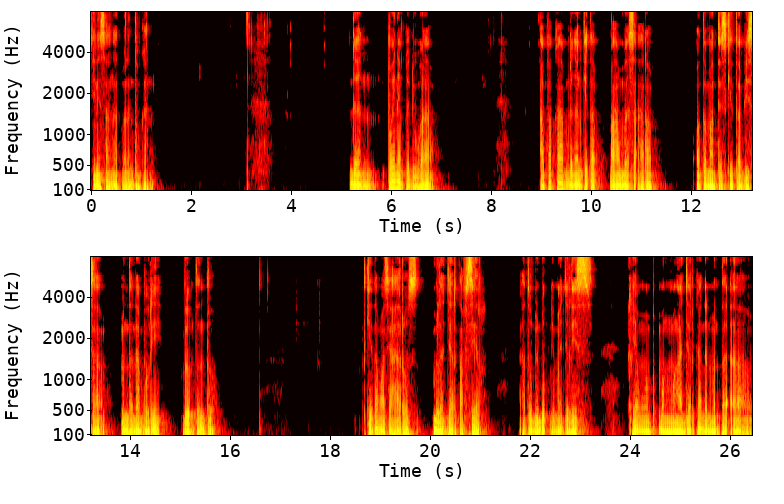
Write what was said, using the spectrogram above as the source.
Ini sangat menentukan. Dan poin yang kedua, apakah dengan kita paham bahasa Arab otomatis kita bisa mentadaburi? Belum tentu. Kita masih harus belajar tafsir atau duduk di majelis yang mengajarkan dan menta, uh,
